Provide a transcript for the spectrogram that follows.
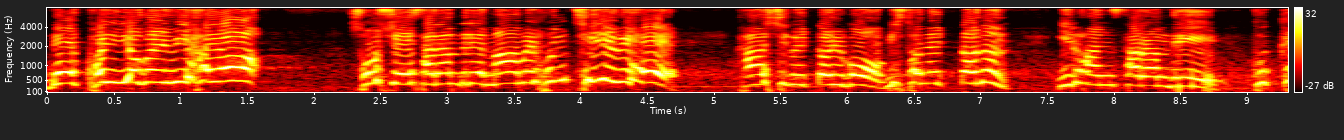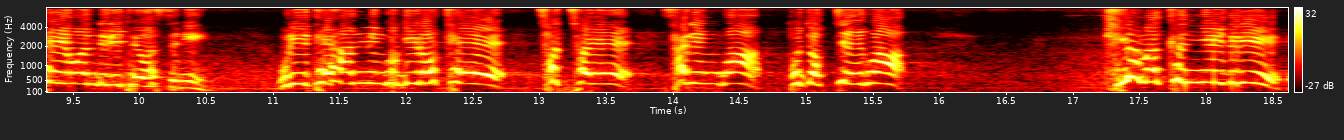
내 권력을 위하여 소수의 사람들의 마음을 훔치기 위해 가식을 떨고 위선을 떠는 이러한 사람들이 국회의원들이 되었으니 우리 대한민국이 이렇게 처처의 살인과 도적질과 기가 막힌 일들이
